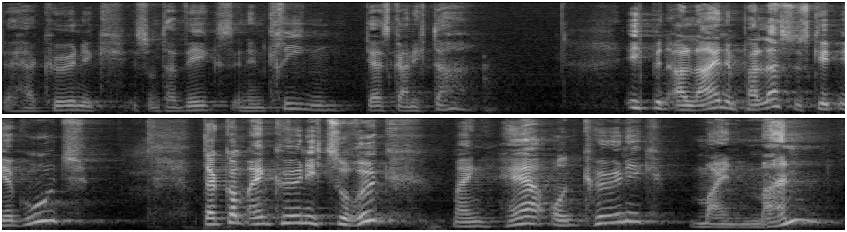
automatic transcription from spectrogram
der Herr König ist unterwegs in den Kriegen, der ist gar nicht da. Ich bin allein im Palast, es geht mir gut. Dann kommt ein König zurück, mein Herr und König, mein Mann,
